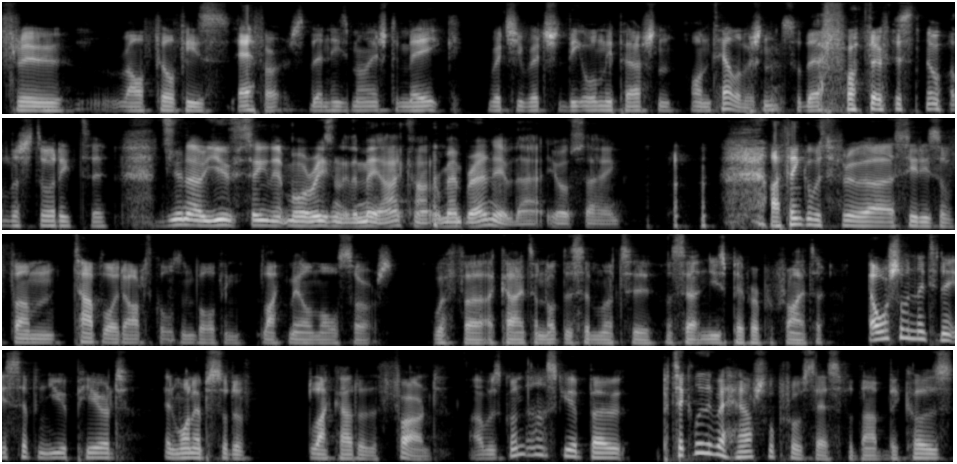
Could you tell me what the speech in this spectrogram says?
through Ralph Filthy's efforts, then he's managed to make Richie Rich the only person on television. So therefore, there is no other story to. Do you know you've seen it more recently than me? I can't remember any of that you're saying. I think it was through a series of um, tabloid articles involving blackmail and all sorts, with uh, a character not dissimilar to a certain newspaper proprietor. Also, in 1987, you appeared in one episode of Blackadder the Third, I was going to ask you about particularly the rehearsal process for that because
